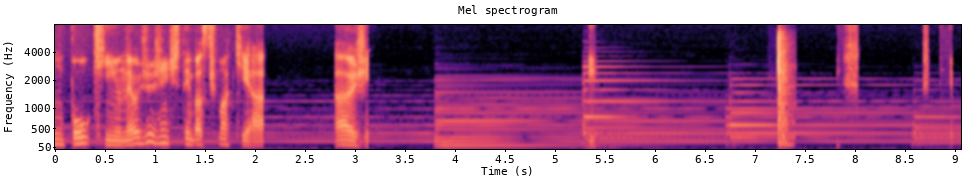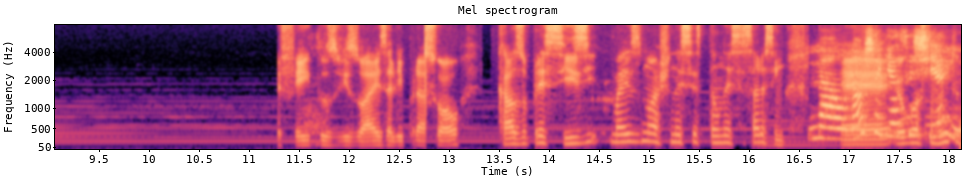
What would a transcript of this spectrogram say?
um pouquinho, né? Hoje a gente tem bastante maquiagem. Efeitos visuais ali para o pessoal caso precise, mas não acho necess tão necessário assim. Não, é, não cheguei a assistir ainda,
